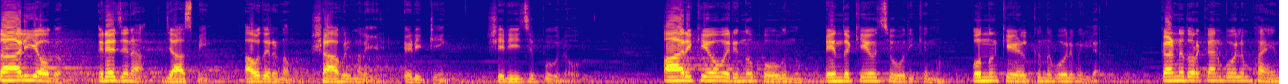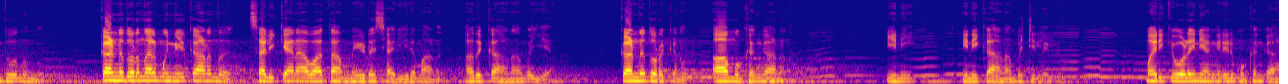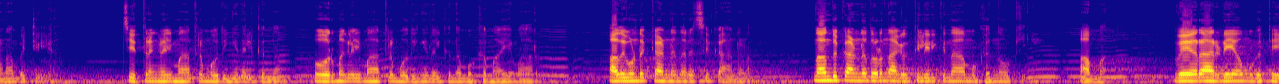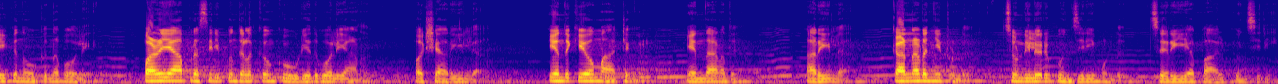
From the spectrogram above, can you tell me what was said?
താലിയോഗം രചന Jasmine അവതരണം ഷാഹുൽ മലയിൽ editing Shereej Poonoor. ആരൊക്കെയോ വരുന്നു പോകുന്നു എന്തൊക്കെയോ ചോദിക്കുന്നു ഒന്നും കേൾക്കുന്നു പോലുമില്ല. കണ്ണു തുറക്കാൻ പോലും ഭയം തോന്നുന്നു. കണ്ണു തുറന്നാൽ മുന്നിൽ കാണുന്നത് ചലിക്കാനാവാത്ത അമ്മയുടെ ശരീരമാണ് അത് കാണാൻ വയ്യ. കണ്ണു തുറക്കണം ആ മുഖം കാണണം. ഇനി ഇനി കാണാൻ പറ്റില്ലല്ലോ. മരിക്കുമ്പോൾ ഇനി അങ്ങനെ ഒരു മുഖം കാണാൻ പറ്റില്ല. ചിത്രങ്ങളിൽ മാത്രം ഒതുങ്ങി നിൽക്കുന്ന ഓർമ്മകളിൽ മാത്രം ഒതുങ്ങി നിൽക്കുന്ന മുഖമായി മാറും. അതുകൊണ്ട് കണ്ണു നിറച്ച് കാണണം. നന്ദു കണ്ണു തുറന്ന് അകലത്തിലിരിക്കുന്ന ആ മുഖം നോക്കി. അമ്മ വേറെ ആരുടെയോ മുഖത്തേക്ക് നോക്കുന്ന പോലെ. പഴയ ആ പ്രസരിപ്പും തിളക്കവും കൂടിയതുപോലെയാണ്. പക്ഷെ അറിയില്ല. എന്തൊക്കെയോ മാറ്റങ്ങൾ. എന്താണത്? അറിയില്ല. കണ്ണടഞ്ഞിട്ടുണ്ട്. ചുണ്ടിലൊരു പുഞ്ചിരിയുമുണ്ട്. ചെറിയ പാൽ പുഞ്ചിരി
